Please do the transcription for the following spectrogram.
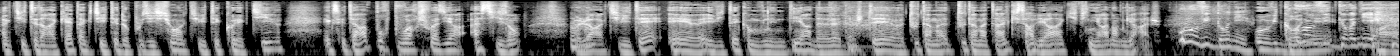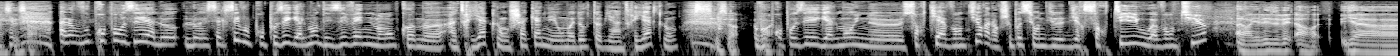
activités de raquettes, activités d'opposition, activités collectives, etc. pour pouvoir choisir à 6 ans euh, Mhm. leur activité et euh, éviter, comme vous venez de dire, d'acheter euh, tout un tout un matériel qui servira, qui finira dans le garage Ou au vide-grenier. ou au vide-grenier. Ou au vide-grenier. Voilà. Alors vous proposez à l'OSLC, vous proposez également des événements comme un triathlon chaque année. Au mois d'octobre, il y a un triathlon. C'est ça. Vous ouais. proposez également une sortie aventure. Alors je sais pas si on dit dire sortie ou aventure. Alors il y a les alors, il y a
